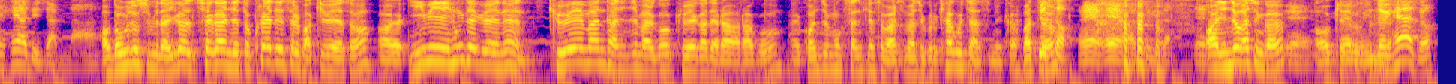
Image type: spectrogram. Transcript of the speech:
해야 되지 않나. 어, 너무 좋습니다. 이거 제가 이제 또 크레딧을 받기 위해서 어, 이미 형제교회는 교회만 다니지 말고 교회가 되라라고 예, 권준 목사님께서 말씀하시고 그렇게 하고 있지 않습니까? 맞죠? 그렇죠. 예, 예, 맞습니다. 예. 아 인정하신가요? 예. 오케이 네, 뭐 좋습니다. 인정해야죠.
